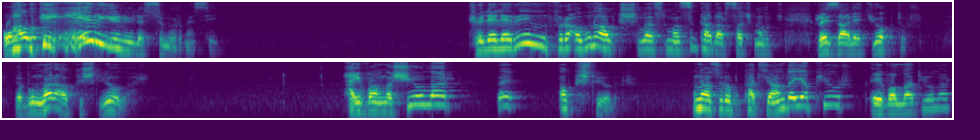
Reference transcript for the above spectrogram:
O halkı her yönüyle sümürmesi. Kölelerin Firavun'u alkışlaması kadar saçmalık, rezalet yoktur. Ve bunlar alkışlıyorlar. Hayvanlaşıyorlar ve alkışlıyorlar. Ondan sonra bu katliam da yapıyor. Eyvallah diyorlar.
